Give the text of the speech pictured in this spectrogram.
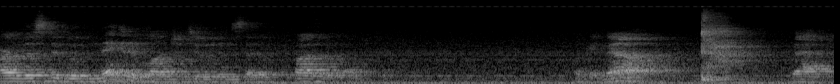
are listed with negative longitude instead of positive longitude. Okay, now, that.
